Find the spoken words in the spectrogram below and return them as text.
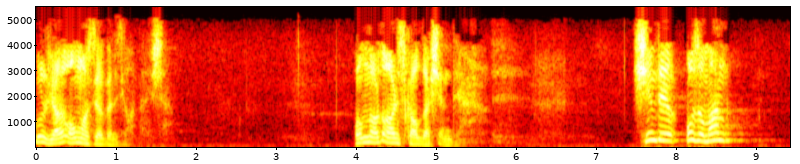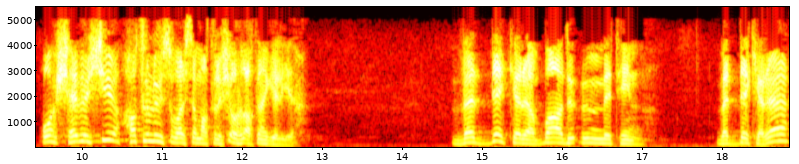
Bunun rüya olmaz diyor böyle diyorlar. Onlar da aciz kaldı şimdi. Şimdi o zaman o şerbetçi hatırlıyor Yusuf Aleyhisselam hatırlıyor. Orada aklına geliyor. Ve dekere bazı ümmetin ve dekere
